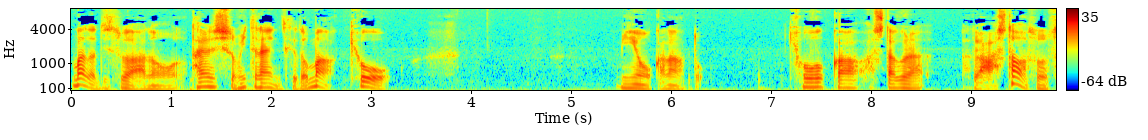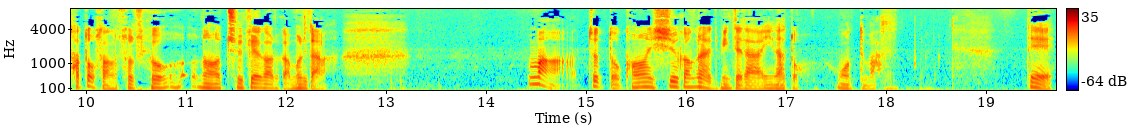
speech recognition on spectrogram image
まだ実はあの、タイムシフト見てないんですけど、まあ今日、見ようかなと。今日か明日ぐらい、で明日はそう、佐藤さんの卒業の中継があるから無理だな。まあ、ちょっとこの一週間ぐらいで見てたらいいなと思ってます。で、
